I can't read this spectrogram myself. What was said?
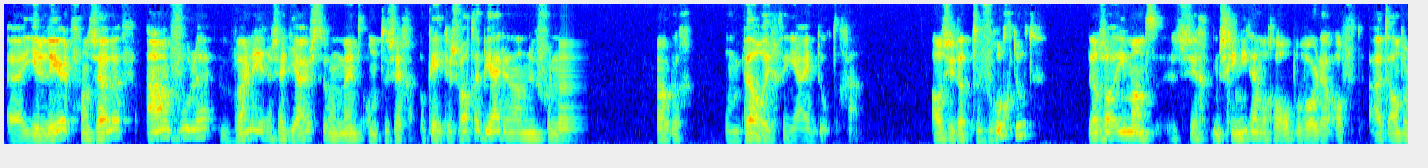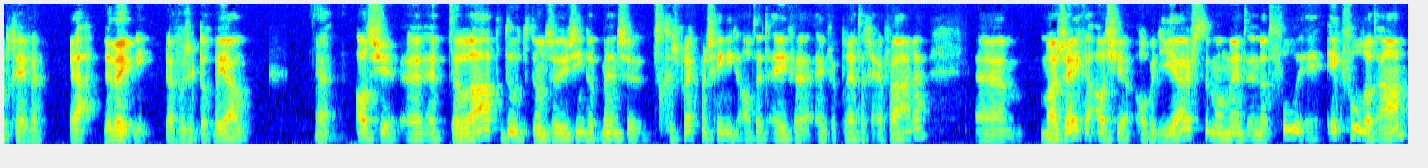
uh, je leert vanzelf aanvoelen wanneer is het juiste moment om te zeggen, oké, dus wat heb jij er dan nu voor nodig om wel richting je einddoel te gaan? Als je dat te vroeg doet, dan zal iemand zich misschien niet helemaal geholpen worden of het antwoord geven: Ja, dat weet ik niet. Daarvoor zit ik toch bij jou. Ja. Als je uh, het te laat doet, dan zul je zien dat mensen het gesprek misschien niet altijd even, even prettig ervaren. Uh, maar zeker als je op het juiste moment, en dat voel, ik voel dat aan,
